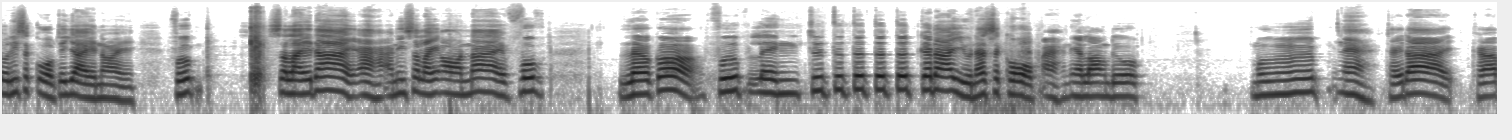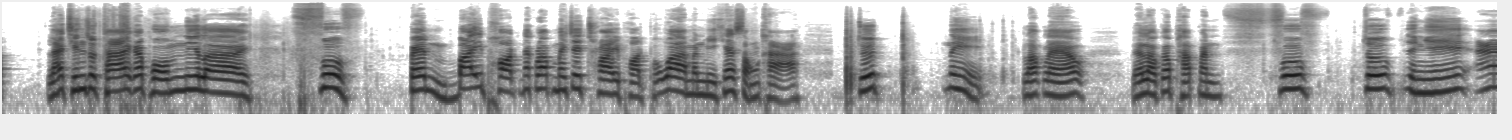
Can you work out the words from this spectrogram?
ตัวนี้สโคปจะใหญ่หน่อยฟึบสไลด์ได้อะอันนี้สไลด์ออนได้ฟึบ แล้วก็ฟึบเล็งตึ๊ดตึ๊ดตึ๊ดตึ๊ดตึ๊ดก็ได้อยู่นะสโคปอะเนี่ยลองดูมือเนี่ยใช้ได้ครับ และชิ้นสุดท้ายครับผมนี่เลยฟูฟเป็นไบพอดนะครับ ไม่ใช่ทริพอดเพราะว่ามันมีแค่สองขา จุด นี่ล็อกแล้ว แล้วเราก็พับมันฟูฟจุบอย่างนี้อะ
